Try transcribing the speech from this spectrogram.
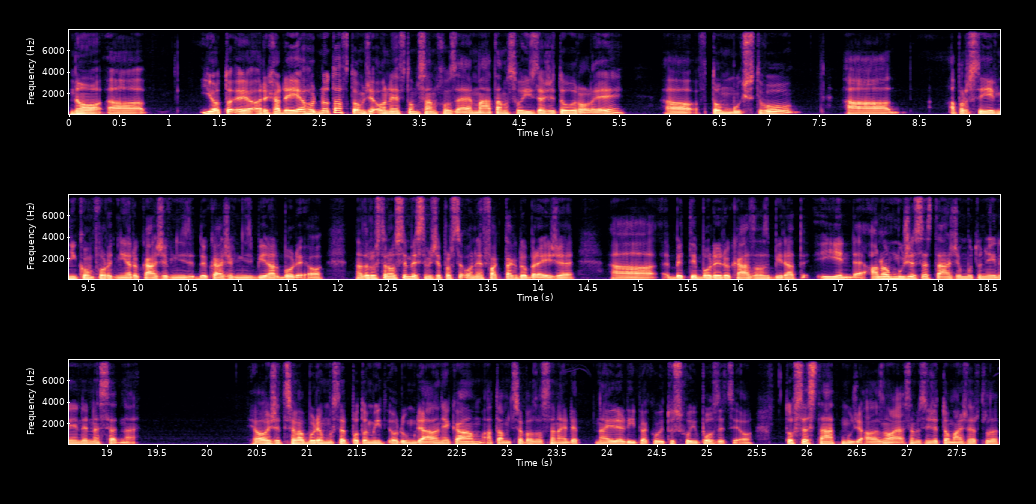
No, uh, jo, to, je, Richard, je hodnota v tom, že on je v tom San Jose, má tam svoji zažitou roli uh, v tom mužstvu a a prostě je v ní komfortní a dokáže v ní, dokáže v ní sbírat body. Jo? Na druhou stranu si myslím, že prostě on je fakt tak dobrý, že a, by ty body dokázal sbírat i jinde. Ano, může se stát, že mu to někde jinde nesedne. Jo, že třeba bude muset potom jít o dům dál někam a tam třeba zase najde, najde líp jako tu svoji pozici. Jo. To se stát může, ale znovu, já si myslím, že Tomáš Hertl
